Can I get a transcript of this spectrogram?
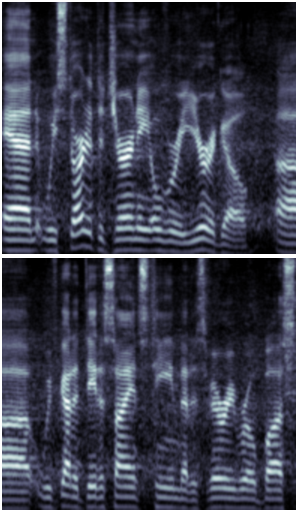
And we started the journey over a year ago. Uh, we've got a data science team that is very robust.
